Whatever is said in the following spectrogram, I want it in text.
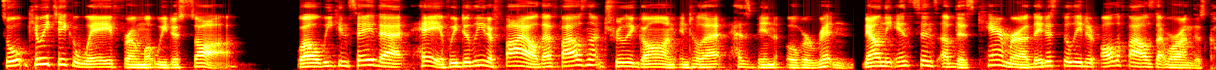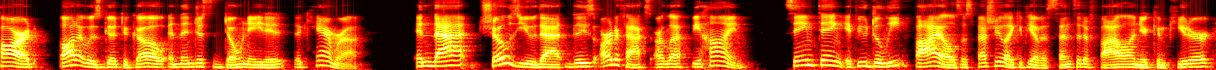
So what can we take away from what we just saw? Well, we can say that, hey, if we delete a file, that file's not truly gone until that has been overwritten. Now, in the instance of this camera, they just deleted all the files that were on this card, thought it was good to go, and then just donated the camera. And that shows you that these artifacts are left behind. Same thing, if you delete files, especially like if you have a sensitive file on your computer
